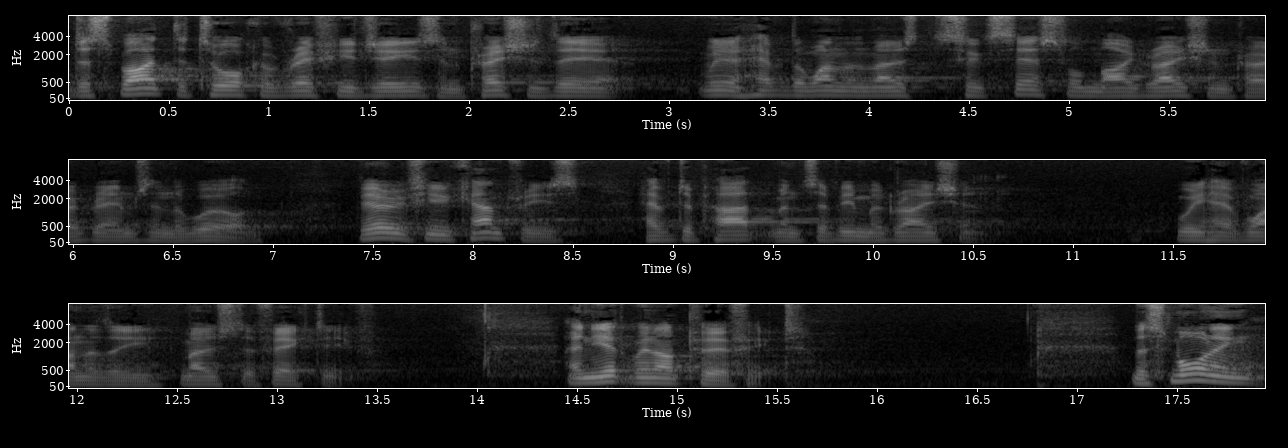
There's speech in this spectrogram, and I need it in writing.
despite the talk of refugees and pressure there, we have the, one of the most successful migration programs in the world. Very few countries have departments of immigration. We have one of the most effective. And yet, we're not perfect. This morning,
